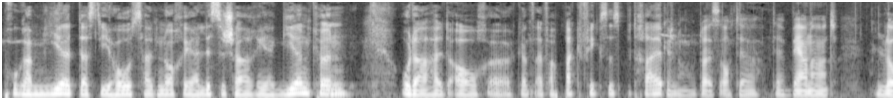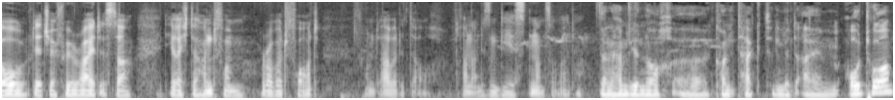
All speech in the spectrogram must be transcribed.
programmiert, dass die Hosts halt noch realistischer reagieren können mhm. oder halt auch äh, ganz einfach Bugfixes betreibt. Genau, da ist auch der, der Bernhard Lowe, der Jeffrey Wright ist da die rechte Hand vom Robert Ford und arbeitet da auch dran an diesen Gesten und so weiter. Dann haben wir noch äh, Kontakt mit einem Autor,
